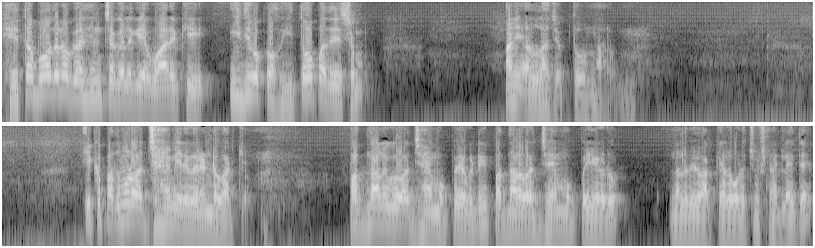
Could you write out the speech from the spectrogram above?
హితబోధను గ్రహించగలిగే వారికి ఇది ఒక హితోపదేశం అని అల్లా చెప్తూ ఉన్నారు. ఇక పదమూడో అధ్యాయం ఇరవై రెండో వాక్యం. పద్నాలుగో అధ్యాయం ముప్పై ఒకటి పద్నాలుగో అధ్యాయం ముప్పై ఏడు నలభై వాక్యాలు కూడా చూసినట్లయితే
